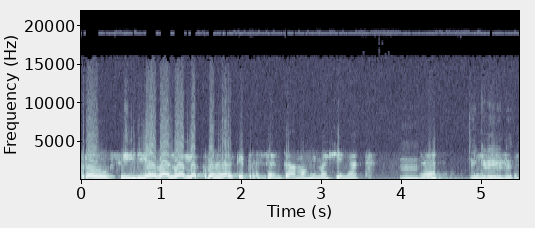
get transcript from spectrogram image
producir y evaluar la prueba que presentamos, imagínate. Mm. ¿Eh? Qué increíble. Este,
